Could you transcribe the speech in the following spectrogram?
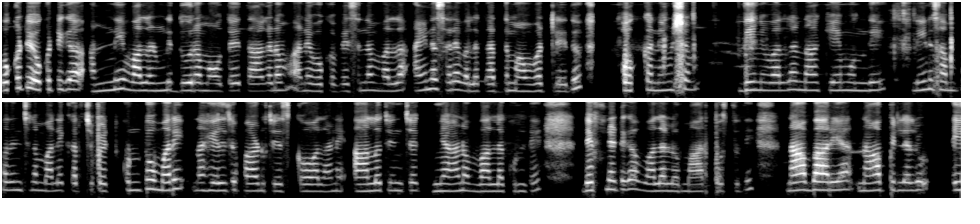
ఒకటి ఒకటిగా అన్ని వాళ్ళ నుండి దూరం అవుతాయి. తాగడం అనే ఒక వ్యసనం వల్ల అయినా సరే వాళ్ళకి అర్థం అవ్వట్లేదు. ఒక్క నిమిషం దీనివల్ల నాకేముంది? నేను సంపాదించిన మనీ ఖర్చు పెట్టుకుంటూ మరి నా హెల్త్ పాడు చేసుకోవాలని ఆలోచించే జ్ఞానం వాళ్ళకుంటే డెఫినెట్గా వాళ్ళలో మార్పు వస్తుంది నా భార్య నా పిల్లలు ఈ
